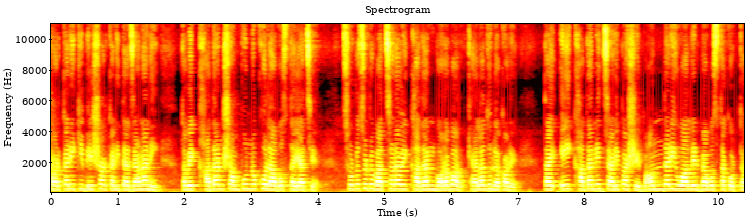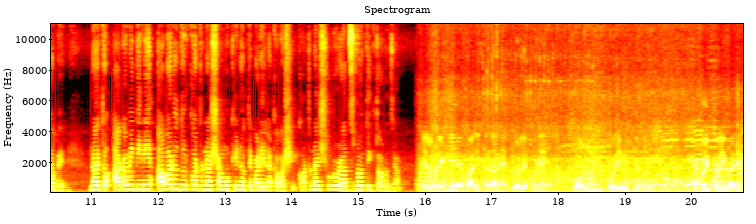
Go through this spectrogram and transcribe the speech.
সরকারি কি বেসরকারি তা জানা নেই, তবে খাদান সম্পূর্ণ খোলা অবস্থায় আছে। ছোট ছোট বাচ্চারাও এই খাদান বরাবর খেলাধুলা করে। তাই এই খাদানের চারিপাশে বাউন্ডারি ওয়ালের ব্যবস্থা করতে হবে। নয়তো আগামী দিনে আবারও দুর্ঘটনার সম্মুখীন হতে পারে এলাকাবাসী। ঘটনায় শুরু রাজনৈতিক তরজা। খেলতে গিয়ে বালিখাদানের জলে পড়ে করুণ পরিণতি হল। একই পরিবারের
